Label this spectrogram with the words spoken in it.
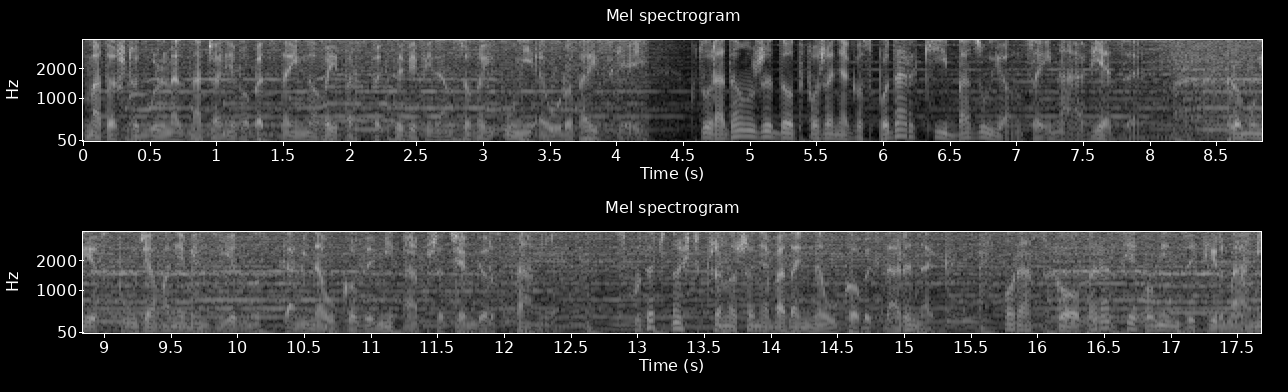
Ma to szczególne znaczenie w obecnej nowej perspektywie finansowej Unii Europejskiej, która dąży do tworzenia gospodarki bazującej na wiedzy. Promuje współdziałanie między jednostkami naukowymi a przedsiębiorstwami, skuteczność przenoszenia badań naukowych na rynek oraz kooperację pomiędzy firmami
